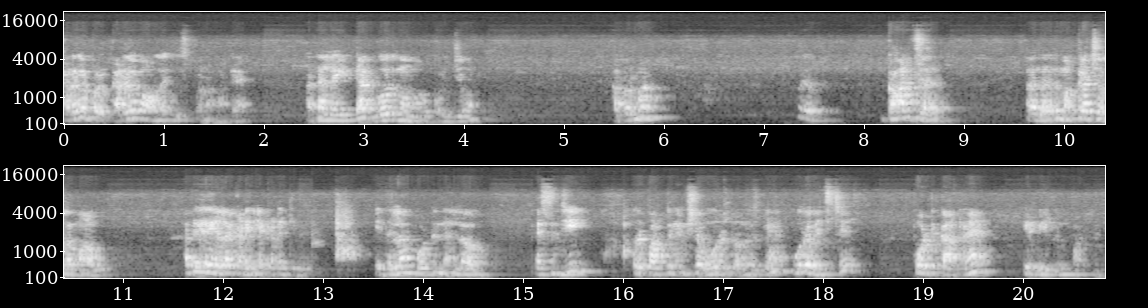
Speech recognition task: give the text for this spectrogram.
கடலை பருப்பு கடலை மாவுலாம் யூஸ் பண்ண மாட்டேன். அதனால் லைட்டாக கோதுமை மாவு கொஞ்சம். அப்புறமா கான்சர் அதாவது மக்காச்சோள மாவு. அது எல்லா கடையில் கிடைக்குது. இதெல்லாம் போட்டு நல்லா பிசைஞ்சு ஒரு பத்து நிமிஷம் ஊறட்டோன்னு இருக்கேன் ஊற வச்சுட்டு போட்டு காட்டுறேன். எப்படி இருக்குன்னு பார்க்குறேன்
